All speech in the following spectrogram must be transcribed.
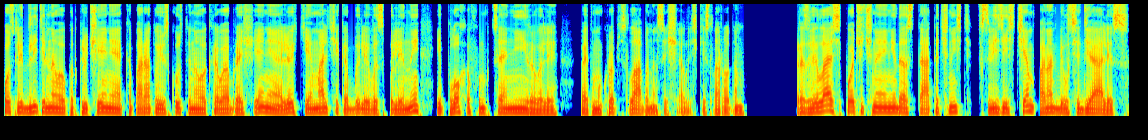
После длительного подключения к аппарату искусственного кровообращения легкие мальчика были воспалены и плохо функционировали, поэтому кровь слабо насыщалась кислородом. Развелась почечная недостаточность, в связи с чем понадобился диализ.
